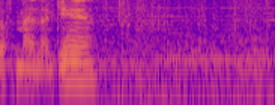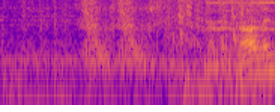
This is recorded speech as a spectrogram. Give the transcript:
Of mana again. Another golem.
